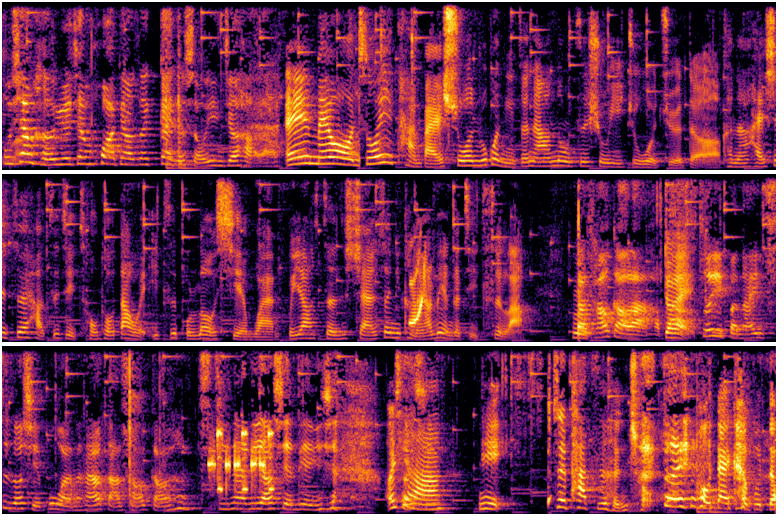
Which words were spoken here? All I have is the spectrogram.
不像合约这样划掉再盖个手印就好了。哎，没有，所以坦白说，如果你真的要弄自书遗嘱，我觉得可能还是最好自己从头到尾一字不漏写完，不要增删。所以你可能要练个几次啦，打草稿啦，好不好？对，所以本来一次都写不完的，还要打草稿，肌耐力要先练一下。而且啊，你。最怕字很丑，对，后代看不懂。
